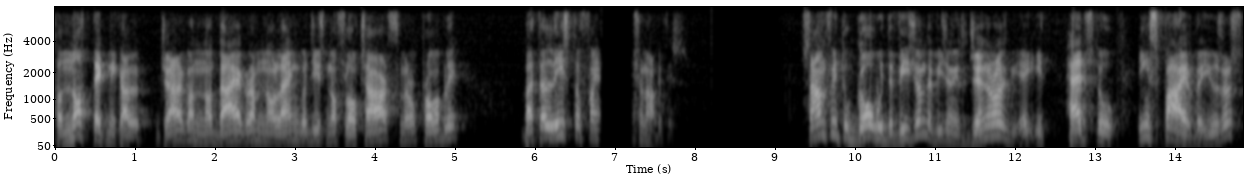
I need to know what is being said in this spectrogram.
So not technical jargon, no diagram, no languages, no flowcharts, probably, but a list of functionalities. Something to go with the vision. The vision is general. It helps to inspire the users,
